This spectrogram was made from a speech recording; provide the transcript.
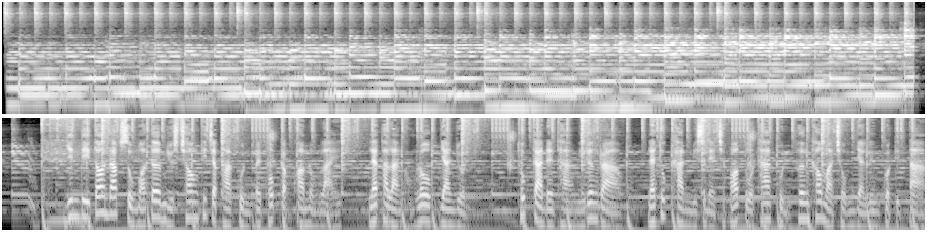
ยินดีต้อนรับสู่ Motor News ช่องที่จะพาคุณไปพบกับความหลงไหล และพลังของโลกยานยนต์ ทุกการเดินทางมีเรื่องราว และทุกคันมีเสน่ห์เฉพาะตัวถ้าคุณเพิ่งเข้ามาชมอย่าลืมกดติดตาม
